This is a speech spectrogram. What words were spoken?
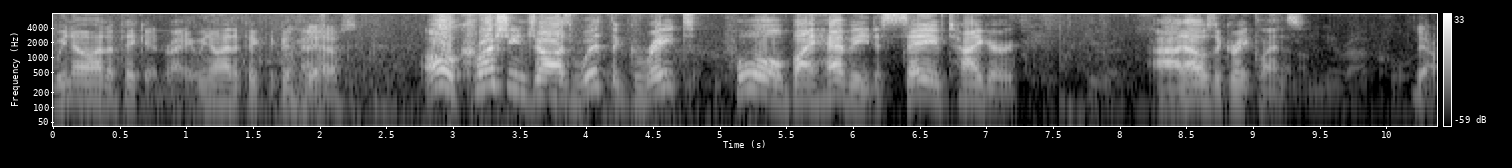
we know how to pick it, right? We know how to pick the good Yeah. matchups. Oh, crushing jaws with the great pull by Heavy to save Tiger. Uh, that was a great cleanse. Yeah.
